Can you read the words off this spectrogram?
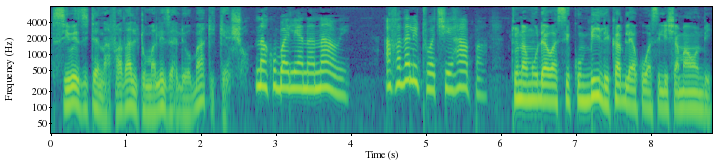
siwezi tena. Afadhali tumalize yaliyobaki kesho. Nakubaliana nawe, afadhali tuachie hapa. Tuna muda wa siku mbili kabla ya kuwasilisha maombi.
